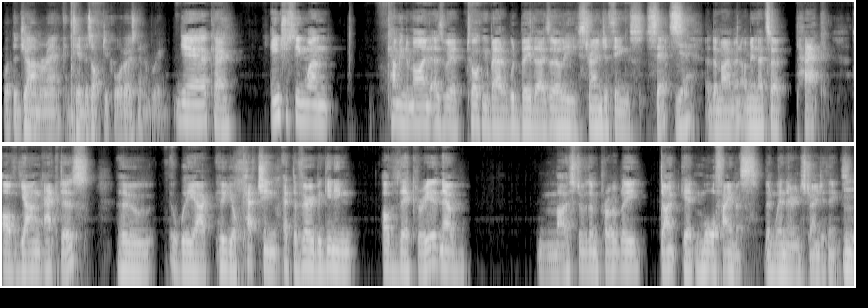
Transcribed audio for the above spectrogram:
what the Ja Morant Contenders Optic Auto is going to bring. Yeah, okay. Interesting one coming to mind as we're talking about it would be those early Stranger Things sets Yeah. at the moment. I mean, that's a pack of young actors who we are, who you're catching at the very beginning of their career. Now, most of them probably don't get more famous than when they're in Stranger Things, hmm.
